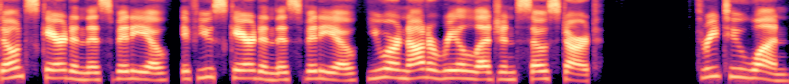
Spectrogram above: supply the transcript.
Don't scared in this video. If you scared in this video, you are not a real legend so start. 3 2 1.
